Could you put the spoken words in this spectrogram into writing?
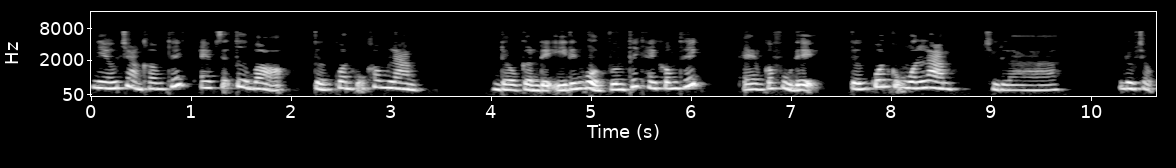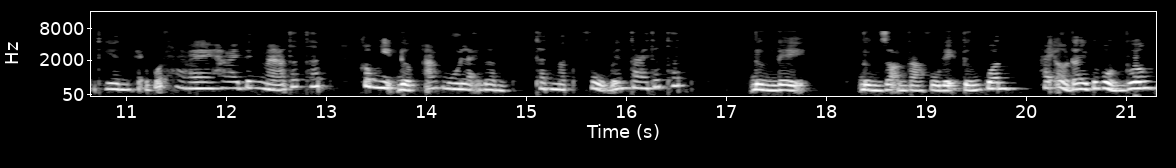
nếu chàng không thích em sẽ từ bỏ, tướng quân cũng không làm. Đâu cần để ý đến bổn vương thích hay không thích. Em có phủ đệ, tướng quân cũng muốn làm. Chỉ là... Lưu Trọng Thiên khẽ vuốt hai, hai bên má thất thất, không nhịn được áp môi lại gần, thân mặt phủ bên tai thất thất. Đừng để, đừng dọn vào phủ đệ tướng quân, hãy ở đây với bổn vương.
